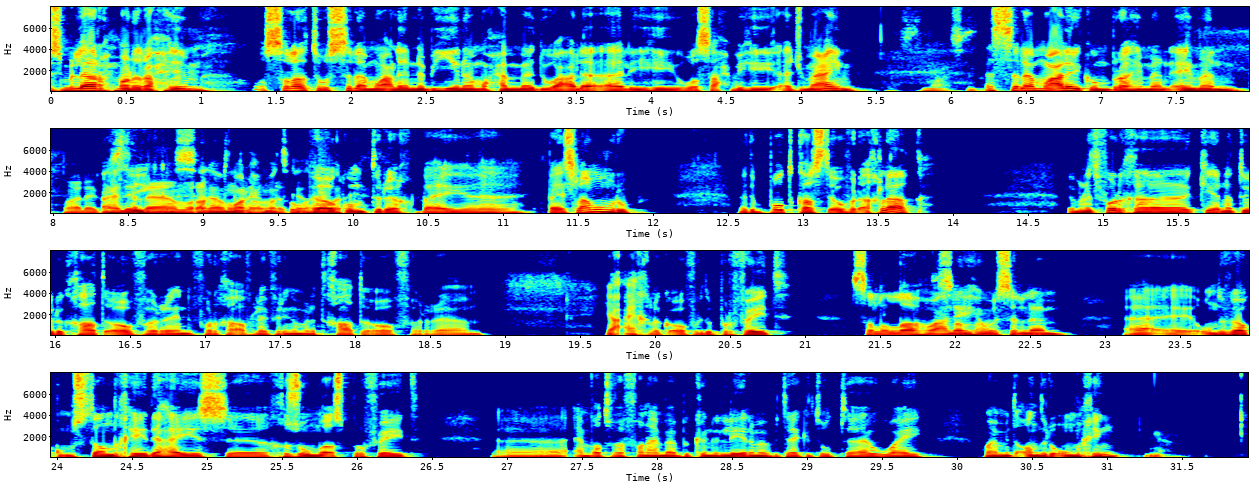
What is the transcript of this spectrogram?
بسم الله الرحمن الرحيم والصلاة والسلام على نبينا محمد وعلى آله وصحبه أجمعين السلام عليكم Brahim en Ayman. Waalaikum Alaikum salam wa salam wa rahmatullahi wa rahmatullah. barakatuh. Welkom terug bij, eh bij Islamomroep. Met een podcast over akhlaq. We hebben het vorige keer natuurlijk gehad over, in de vorige aflevering hebben we het gehad over, ehm, ja eigenlijk over de profeet sallallahu alayhi wa sallam. Eh, onder welke omstandigheden hij is eh, gezonden als profeet. Eh, en wat we van hem hebben kunnen leren met betrekking tot eh, hoe, hij, hoe hij met anderen omging. Ja.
